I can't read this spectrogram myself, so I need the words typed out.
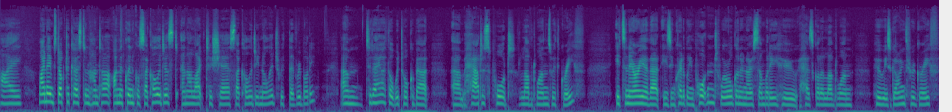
Hi, my name's Dr. Kirsten Hunter. I'm a clinical psychologist and I like to share psychology knowledge with everybody. Um, today I thought we'd talk about um, how to support loved ones with grief. It's an area that is incredibly important. We're all going to know somebody who has got a loved one who is going through grief,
